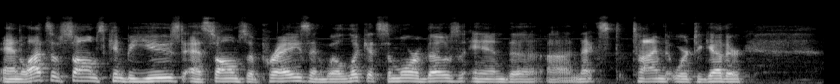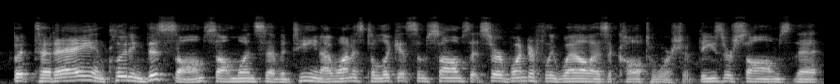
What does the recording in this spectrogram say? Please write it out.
And lots of psalms can be used as psalms of praise, and we'll look at some more of those in the uh, next time that we're together. But today, including this psalm, Psalm 117, I want us to look at some psalms that serve wonderfully well as a call to worship. These are psalms that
